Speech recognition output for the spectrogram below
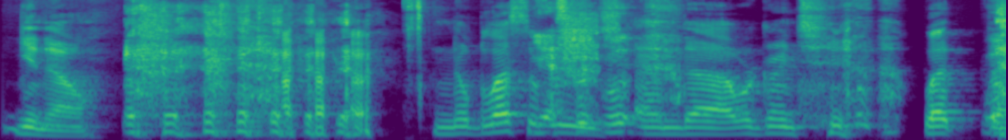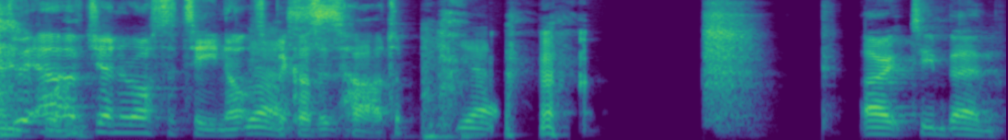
you know, noblesse Yes, oblige, we- we- and uh, we're going to let We'll do it out of generosity, not Yes. because it's hard. Yeah. All right, Team Ben,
